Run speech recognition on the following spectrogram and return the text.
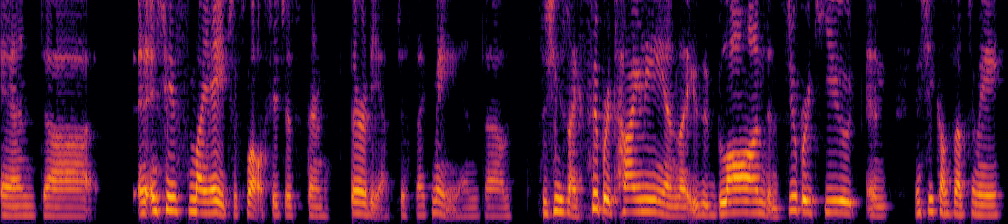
and uh, and, she's my age as well. She just turned thirty, just like me. And um, so she's like super tiny and like blonde and super cute. And and she comes up to me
